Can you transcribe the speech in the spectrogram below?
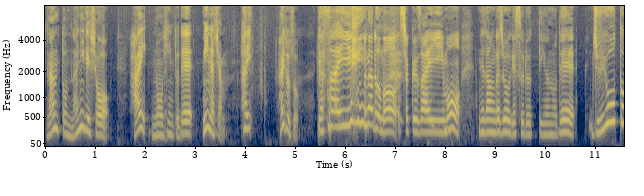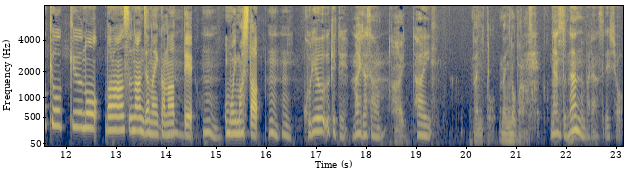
何と何でしょう？はいノーヒントでミーナちゃん。はい。はいどうぞ野菜などの食材も値段が上下するっていうので需要と供給のバランスなんじゃないかなってうん。思いました。うんうん。これを受けて前田さん。はい。はい。何と何のバランスかってことなんとですね何のバランスでしょ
